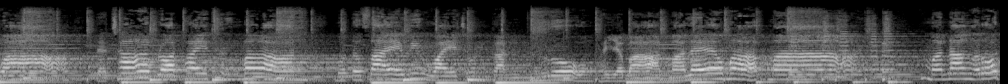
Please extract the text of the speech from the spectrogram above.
กว่า แต่ช้าปลอดภัยถึงบ้านมอเตอร์ไซค์วิ่งไวชนกัน โรงพยาบาลมาแล้วมากมาย มานั่งรถ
